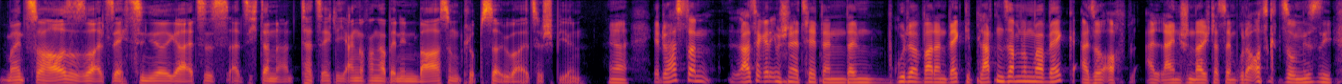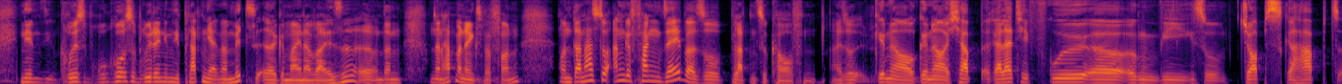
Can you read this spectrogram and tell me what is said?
mein Zuhause so als 16-Jähriger, als, es, als ich dann tatsächlich angefangen habe, in den Bars und Clubs da überall zu spielen. Ja. ja, du hast dann, du hast ja gerade eben schon erzählt, dein, dein Bruder war dann weg, die Plattensammlung war weg, also auch allein schon dadurch, dass dein Bruder ausgezogen ist, die, nehmen die große, große Brüder nehmen die Platten ja immer mit, äh, gemeinerweise, äh, und, dann, und dann hat man nichts mehr von. Und dann hast du angefangen, selber so Platten zu kaufen. Also Genau, genau. Ich habe relativ früh äh, irgendwie so Jobs gehabt,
